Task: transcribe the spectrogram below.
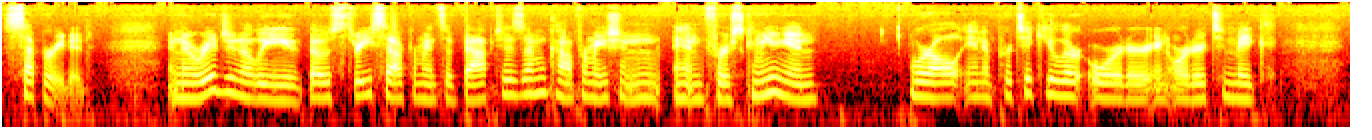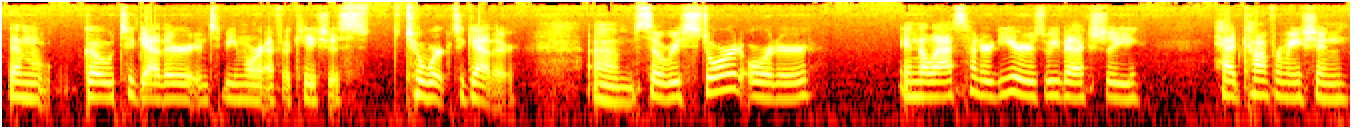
separated. And originally, those three sacraments of baptism, confirmation, and First Communion were all in a particular order in order to make them go together and to be more efficacious to work together. Um, so, restored order, in the last hundred years, we've actually had confirmation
